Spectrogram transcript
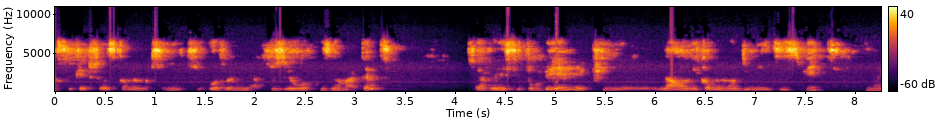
c'est quelque chose quand même qui, qui doit venir à plusieurs reprises dans ma tête j'avais laissé tomber. Et puis euh, là, on est quand même en 2018. De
